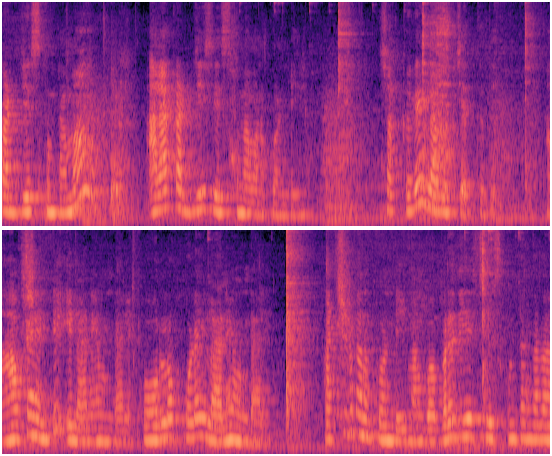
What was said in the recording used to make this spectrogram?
కట్ చేసుకుంటామో అలా కట్ చేసి వేసుకున్నాం అనుకోండి చక్కగా ఇలా వచ్చేస్తుంది ఆవకాయ అంటే ఇలానే ఉండాలి. కూరలో కూడా ఇలానే ఉండాలి. పచ్చడి కనుక్కోండి. మనం కొబ్బరి తీసి చేసుకుంటాం కదా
